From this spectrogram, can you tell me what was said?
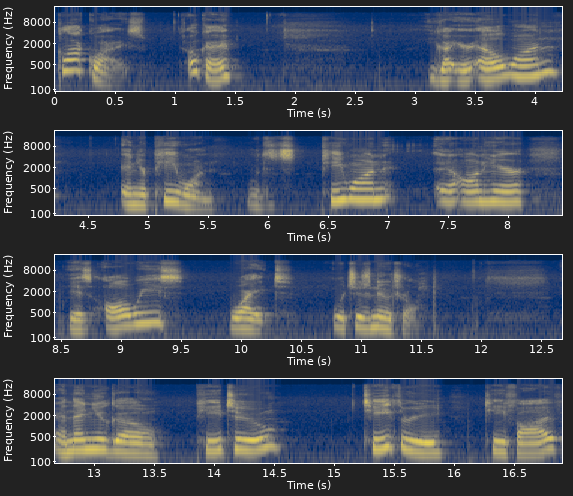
clockwise, okay you got your L1 and your P1. With P1 on here is always white, which is neutral. And then you go P2, T3, T5.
